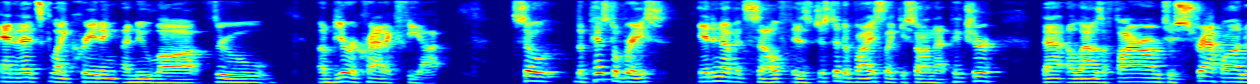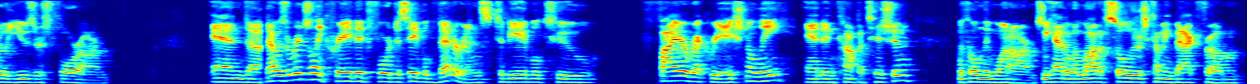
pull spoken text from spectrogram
And it's like creating a new law through a bureaucratic fiat. So the pistol brace, in and of itself, is just a device like you saw in that picture that allows a firearm to strap onto a user's forearm. And uh, that was originally created for disabled veterans to be able to fire recreationally and in competition with only one arm. So we had a lot of soldiers coming back from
